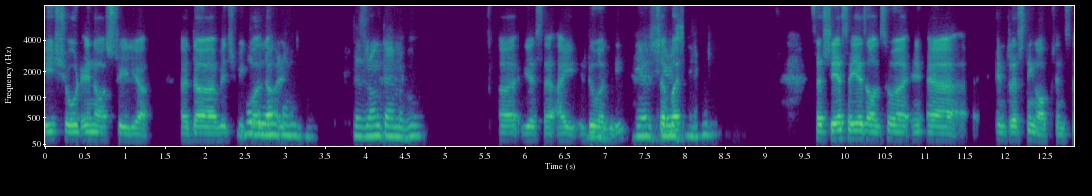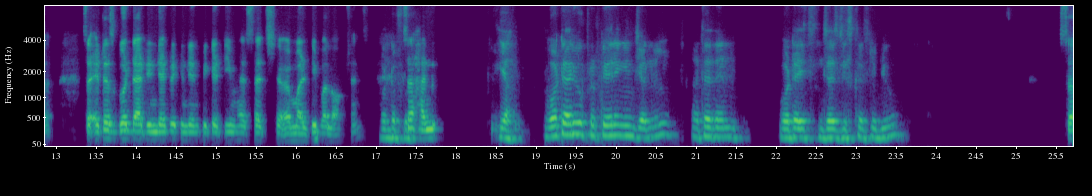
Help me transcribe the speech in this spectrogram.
he showed in Australia, uh, the which we call the long time ago. That's a long time ago. uh, yes, sir, I do Mhm. agree. Have So, but- Iyer. So Shreyas is also a, interesting option, sir. So it is good that India Indian cricket team has such uh, multiple options. Wonderful. So Han- Yeah. What are you preparing in general other than what I just discussed with you? so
